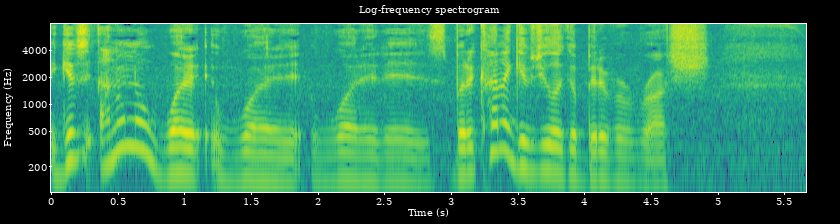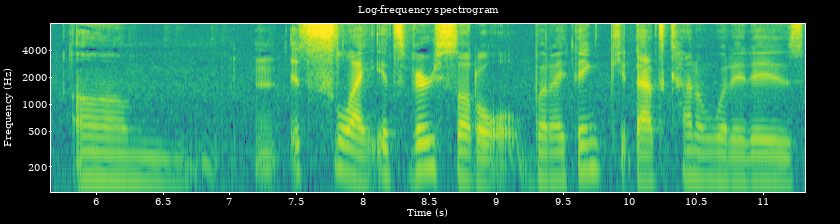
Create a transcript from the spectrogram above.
it gives. I don't know what what what it is, but it kind of gives you like a bit of a rush. Um, it's slight. It's very subtle, but I think that's kind of what it is.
